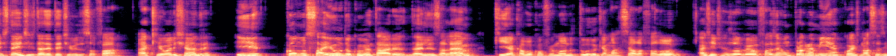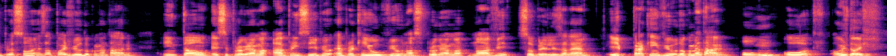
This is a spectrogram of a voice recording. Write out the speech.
Assistentes da Detetive do Sofá. Aqui é o Alexandre e como saiu o documentário da Elisa Lam, que acabou confirmando tudo que a Marcela falou, a gente resolveu fazer um programinha com as nossas impressões após ver o documentário. Então, esse programa, a princípio, é para quem ouviu o nosso programa 9 sobre Elisa Lam e para quem viu o documentário. Ou um, ou outro, ou os dois.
